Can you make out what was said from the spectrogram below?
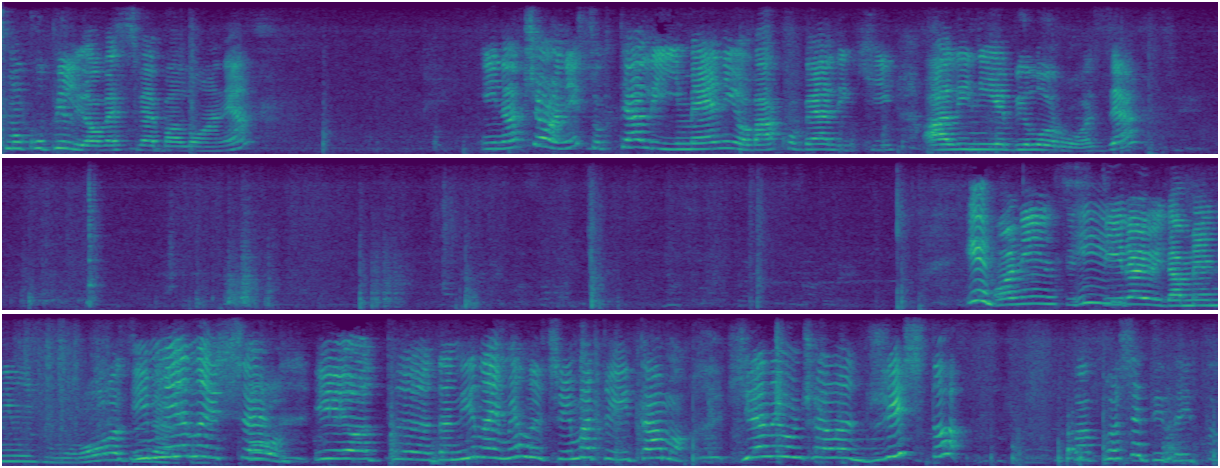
smo kupili ove sve balone. Inače, oni su htjeli i meni ovako veliki, ali nije bilo roze. Oni insistiraju da meni uzmu roze. i što. i od e, Danila i Milice imate i tamo Helium Challenge isto. Pa posjetite i to.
